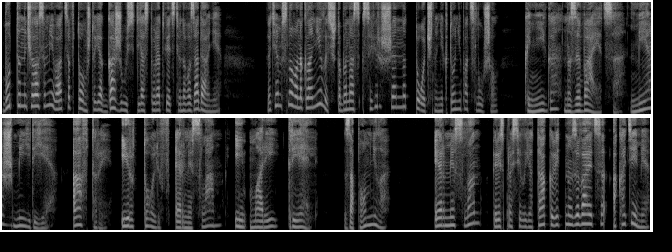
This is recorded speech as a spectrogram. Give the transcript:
будто начала сомневаться в том, что я гожусь для столь ответственного задания. Затем снова наклонилась, чтобы нас совершенно точно никто не подслушал. Книга называется «Межмирье». Авторы Иртольф Эрмеслан и Мари Триэль. Запомнила? Эрмеслан? переспросил я. Так ведь называется Академия.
